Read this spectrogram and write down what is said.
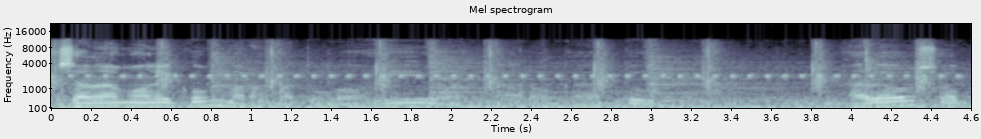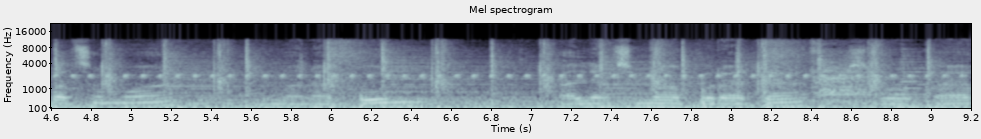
Assalamualaikum warahmatullahi wabarakatuh. Halo sobat semua di mana pun kalian semua berada semoga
